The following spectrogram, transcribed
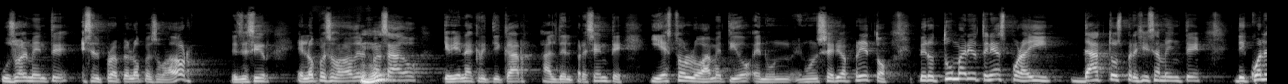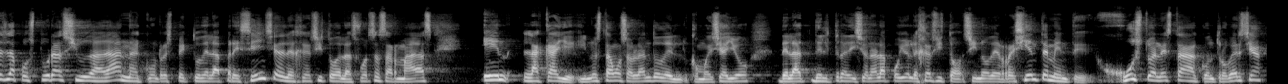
usualmente es el propio López Obrador. Es decir, el López Obrador del pasado que viene a criticar al del presente. Y esto lo ha metido en un, en un serio aprieto. Pero tú, Mario, tenías por ahí datos precisamente de cuál es la postura ciudadana con respecto de la presencia del ejército de las Fuerzas Armadas en la calle. Y no estamos hablando del, como decía yo, de la, del tradicional apoyo al ejército, sino de recientemente, justo en esta controversia,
